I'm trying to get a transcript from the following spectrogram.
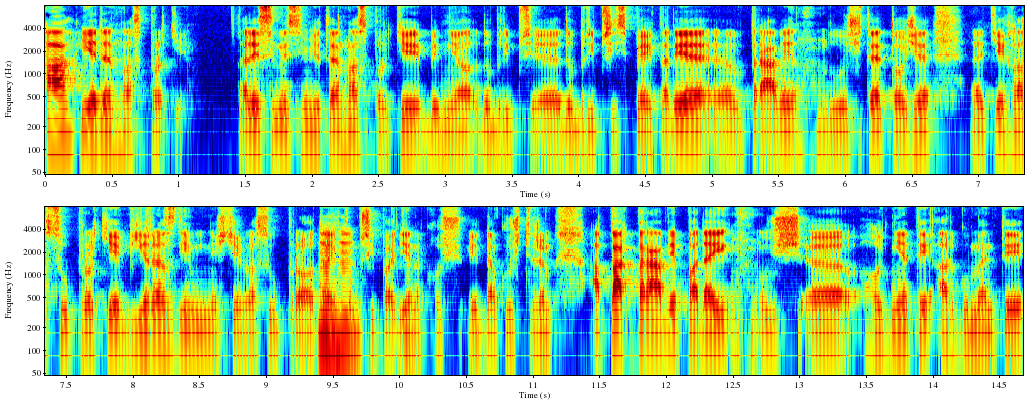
a jeden hlas proti. Tady si myslím, že ten hlas proti by měl dobrý, eh, dobrý příspěvek. Tady je eh, právě důležité to, že eh, těch hlasů proti je výrazně méně než těch hlasů pro, tady mm-hmm. v tom mhm. případě jedna ku čtyřem. A pak právě padají už hodně ty argumenty,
